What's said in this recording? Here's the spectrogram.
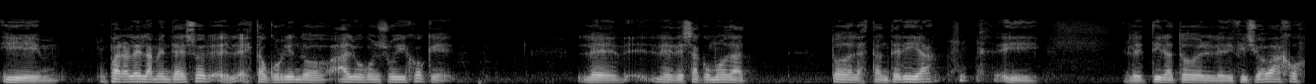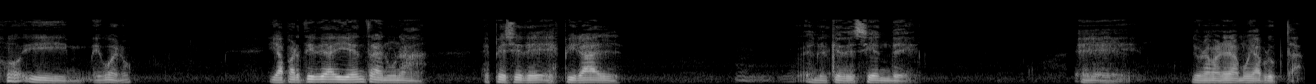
Y paralelamente a eso está ocurriendo algo con su hijo que le, desacomoda toda la estantería y le tira todo el edificio abajo y, bueno, y a partir de ahí entra en una especie de espiral en el que desciende eh, de una manera muy abrupta.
